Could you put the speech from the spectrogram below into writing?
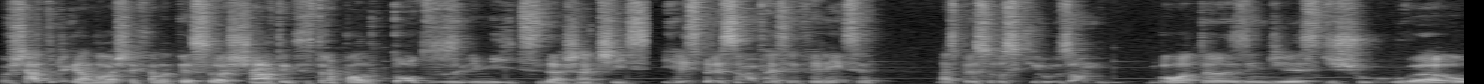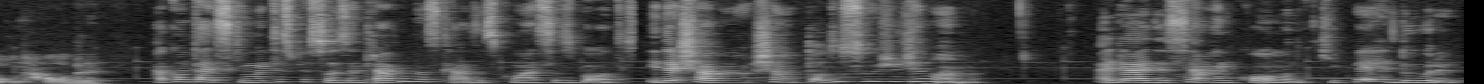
O chato de galocha é aquela pessoa chata que extrapola todos os limites da chatice. E a expressão faz referência às pessoas que usam botas em dias de chuva ou na obra. Acontece que muitas pessoas entravam nas casas com essas botas e deixavam o chão todo sujo de lama. Aliás, esse é um incômodo que perdura.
